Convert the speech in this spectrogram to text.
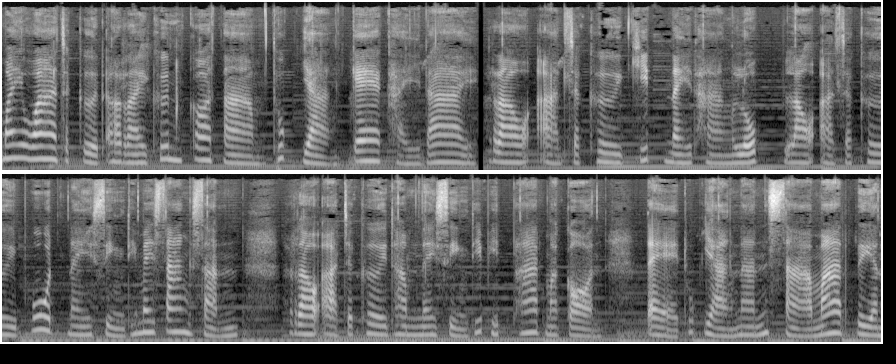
ไม่ว่าจะเกิดอะไรขึ้นก็ตามทุกอย่างแก้ไขได้ เราอาจจะเคยคิดในทางลบ เราอาจจะเคยพูดในสิ่งที่ไม่สร้างสรรค์ เราอาจจะเคยทำในสิ่งที่ผิดพลาดมาก่อน แต่ทุกอย่างนั้นสามารถเรียน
